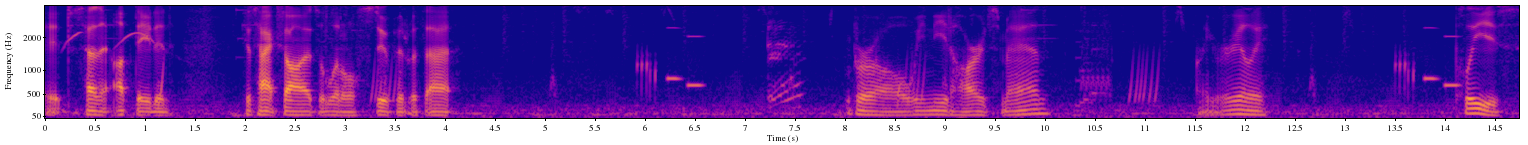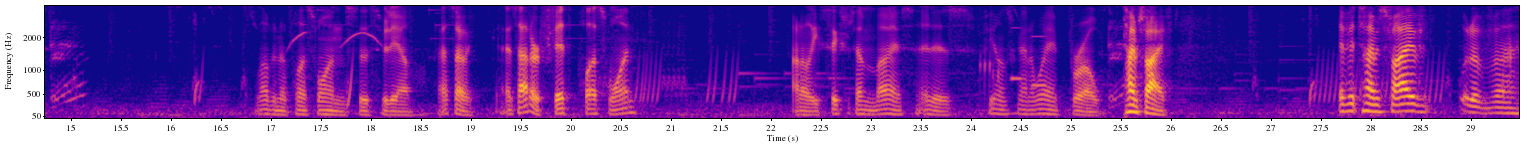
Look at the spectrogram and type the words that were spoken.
It just hasn't updated because Hacksaw is a little stupid with that. Bro, we need hearts, man. Like, really? Please. Loving the plus ones to this video. That's our, is that our fifth plus one? Of like six or seven buys. It is feeling some kind of way. Bro, times five. If it times five would have uh,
